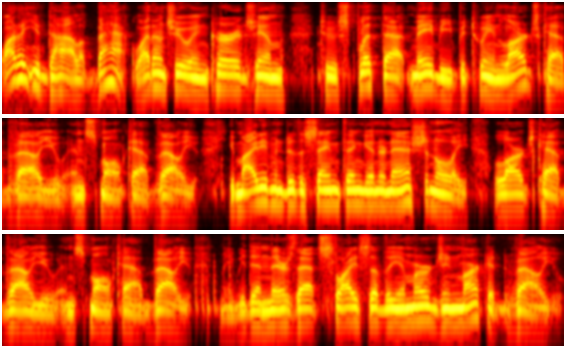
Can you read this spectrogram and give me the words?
why don't you dial it back? Why don't you encourage him to split that maybe between large cap value and small cap value? You might even do the same thing internationally large cap value and small cap value. Maybe then there's that slice of the emerging market value.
